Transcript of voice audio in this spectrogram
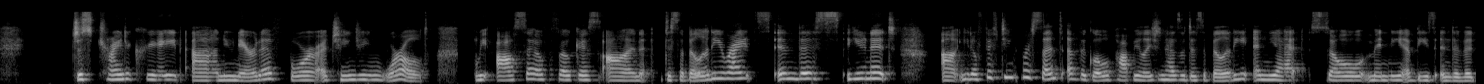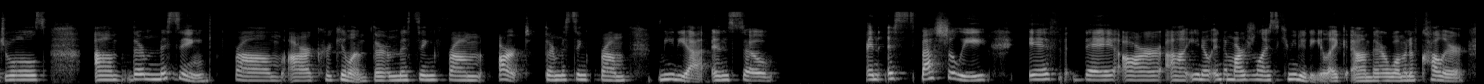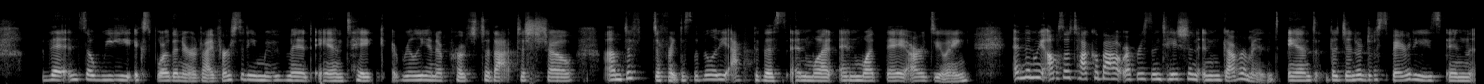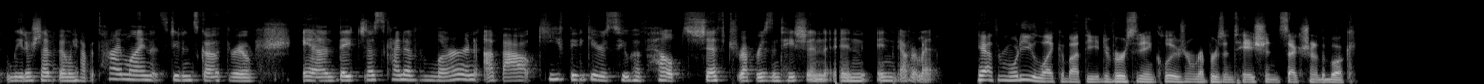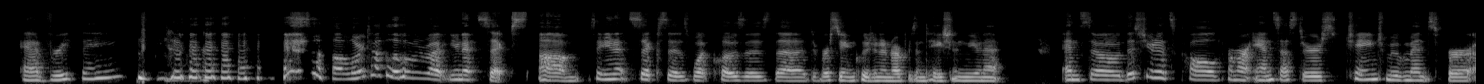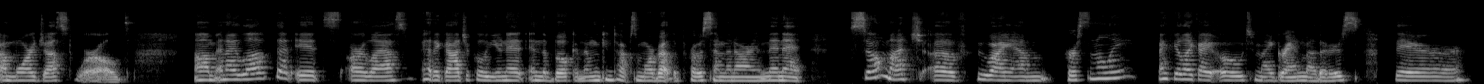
just trying to create a new narrative for a changing world. We also focus on disability rights in this unit. Uh, you know, 15% of the global population has a disability, and yet so many of these individuals, um, they're missing from our curriculum. They're missing from art. They're missing from media. And so and especially if they are uh, you know in a marginalized community like um, they're a woman of color that and so we explore the neurodiversity movement and take really an approach to that to show um, dif- different disability activists and what and what they are doing. And then we also talk about representation in government and the gender disparities in leadership and we have a timeline that students go through and they just kind of learn about key figures who have helped shift representation in in government. Kathryn what do you like about the diversity inclusion representation section of the book everything. um, let me talk a little bit about Unit 6. Um, so, Unit 6 is what closes the Diversity, Inclusion, and Representation unit. And so, this unit's called From Our Ancestors Change Movements for a More Just World. Um, and I love that it's our last pedagogical unit in the book, and then we can talk some more about the pro seminar in a minute. So much of who I am personally, I feel like I owe to my grandmothers. Their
